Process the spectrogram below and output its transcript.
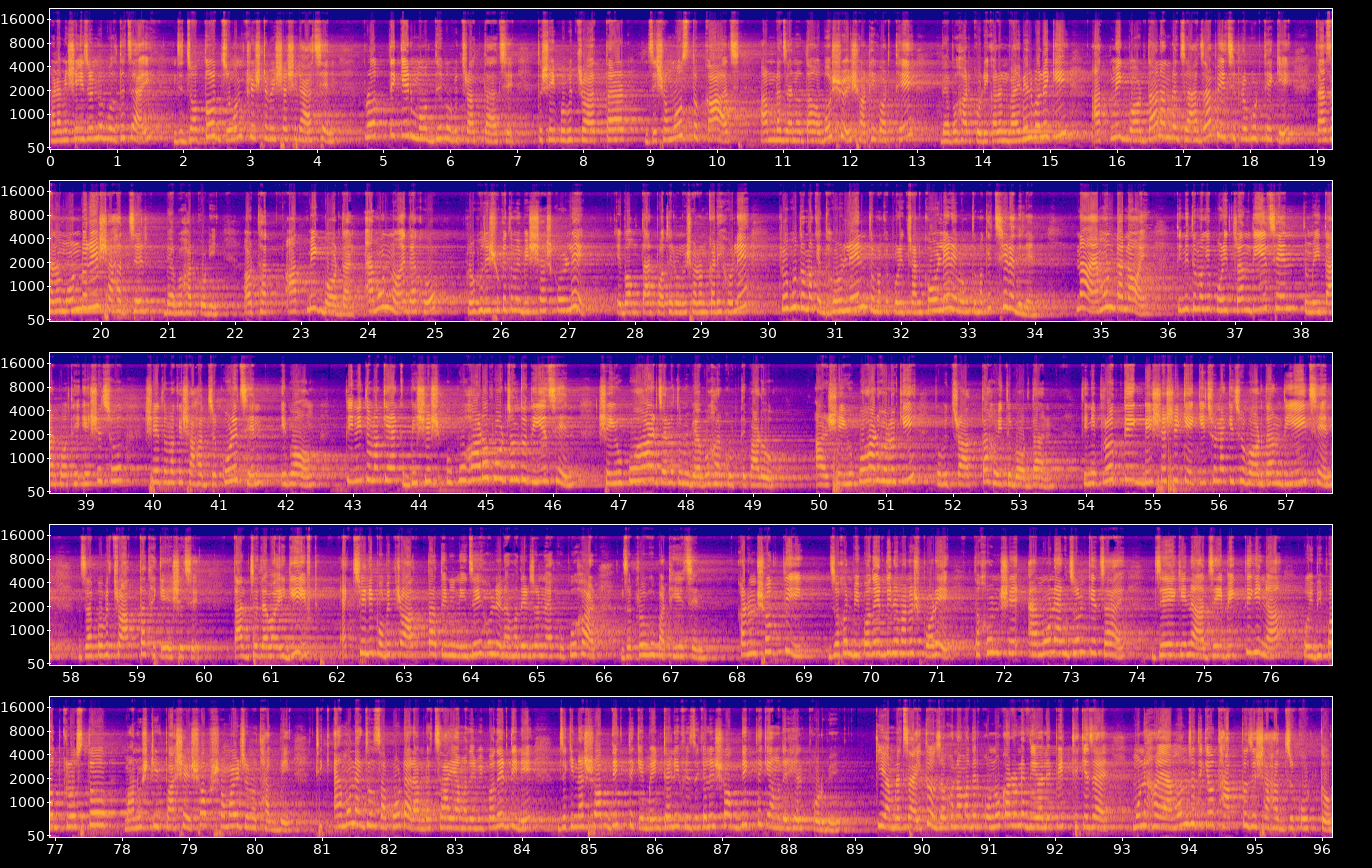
আর আমি সেই জন্য বলতে চাই যে যতজন খ্রিস্ট বিশ্বাসীরা আছেন, প্রত্যেকের মধ্যে পবিত্র আত্মা আছে। তো সেই পবিত্র আত্মার যে সমস্ত কাজ আমরা যেন তা অবশ্যই সঠিক অর্থে ব্যবহার করি। কারণ বাইবেল বলে কি, আত্মিক বরদান আমরা যা যা পেয়েছি প্রভুর থেকে, তা যেন মণ্ডলীর সাহায্যের ব্যবহার করি। অর্থাৎ আত্মিক বরদান। এমন নয়, দেখো, প্রভু যিশুকে তুমি বিশ্বাস করলে এবং তার পথের অনুসরণকারী হলে প্রভু তোমাকে ধরলেন, তোমাকে পরিত্রাণ করলেন এবং তোমাকে ছেড়ে দিলেন। না, এমনটা নয়। তিনি তোমাকে পরিত্রাণ দিয়েছেন, তুমি তার পথে এসেছ, সে তোমাকে সাহায্য করেছেন এবং তিনি তোমাকে এক বিশেষ উপহারও পর্যন্ত দিয়েছেন। সেই উপহার যেন তুমি ব্যবহার করতে পারো। আর সেই উপহার হলো কি? পবিত্র আত্মা হইতে বরদান। তিনি প্রত্যেক বিশ্বাসীকে কিছু না কিছু বরদান দিয়েইছেন, যা পবিত্র আত্মা থেকে এসেছে। তার যে দেওয়া এই গিফট অ্যাকচুয়ালি পবিত্র আত্মা তিনি নিজেই হলেন আমাদের জন্য এক উপহার যা প্রভু পাঠিয়েছেন। কারণ সত্যি, যখন বিপদের দিনে মানুষ পড়ে, তখন সে এমন একজনকে চায় যে কিনা, যে ব্যক্তি কিনা ওই বিপদগ্রস্ত মানুষটির পাশে সব সময়ের জন্য থাকবে। ঠিক এমন একজন সাপোর্টার আমরা চাই আমাদের বিপদের দিনে যে কিনা সব দিক থেকে মেন্টালি ফিজিক্যালি সব দিক থেকে আমাদের হেল্প করবে। কি আমরা চাই তো? যখন আমাদের কোনো কারণে দেওয়ালে পিঠ থেকে যায়, মনে হয় এমন যদি কেউ থাকতো যে সাহায্য করত।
